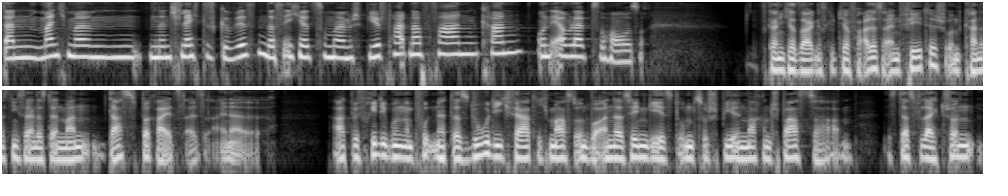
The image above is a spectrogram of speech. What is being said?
dann manchmal ein schlechtes Gewissen, dass ich jetzt zu meinem Spielpartner fahren kann und er bleibt zu Hause. Jetzt kann ich ja sagen, es gibt ja für alles einen Fetisch und kann es nicht sein, dass dein Mann das bereits als eine Art Befriedigung empfunden hat, dass du dich fertig machst und woanders hingehst, um zu spielen, machen, Spaß zu haben. Ist das vielleicht schon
